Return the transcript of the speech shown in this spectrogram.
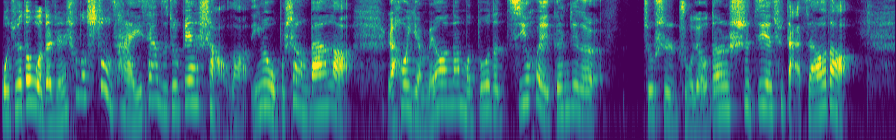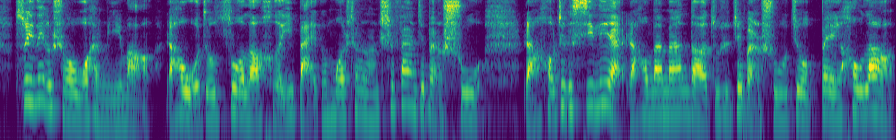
我觉得我的人生的素材一下子就变少了，因为我不上班了，然后也没有那么多的机会跟这个就是主流的世界去打交道。所以那个时候我很迷茫，然后我就做了和一百个陌生人吃饭这本书，然后这个系列，然后慢慢的就是这本书就被后浪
